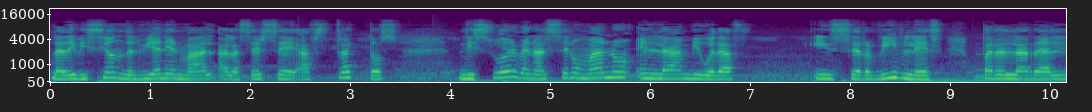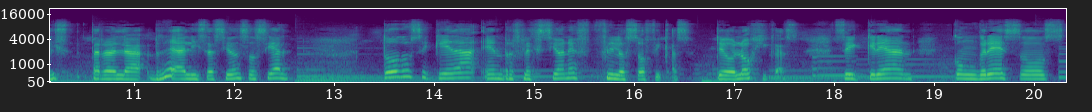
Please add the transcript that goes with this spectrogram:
la división del bien y el mal al hacerse abstractos disuelven al ser humano en la ambigüedad, inservibles para la, para la realización social. Todo se queda en reflexiones filosóficas, teológicas. Se crean congresos,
